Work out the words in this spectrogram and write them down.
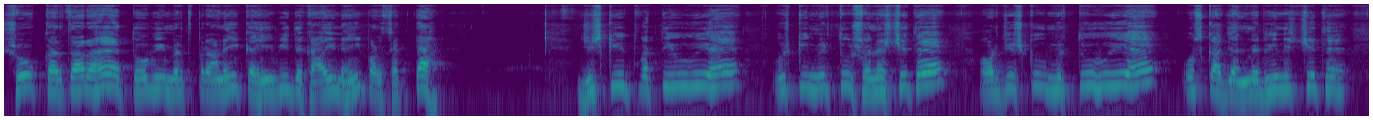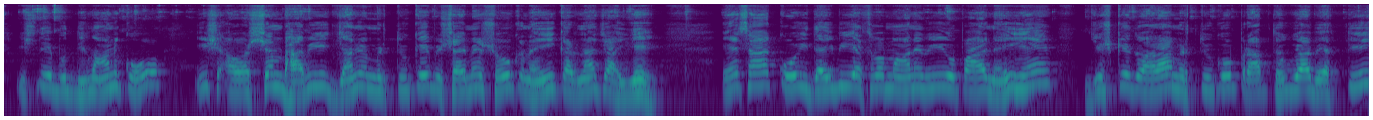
शोक करता रहे तो भी मृत प्राणी कहीं भी दिखाई नहीं पड़ सकता। जिसकी उत्पत्ति हुई है, उसकी मृत्यु सुनिश्चित है और जिसकी मृत्यु हुई है, उसका जन्म भी निश्चित है। इसलिए बुद्धिमान को इस अवश्यम भावी जन्म मृत्यु के विषय में शोक नहीं करना चाहिए। ऐसा कोई दैवी अथवा मानवीय उपाय नहीं है जिसके द्वारा मृत्यु को प्राप्त हुआ व्यक्ति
